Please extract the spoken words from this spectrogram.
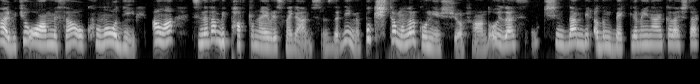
Halbuki o an mesela o konu o değil. Ama siz neden bir patlama evresine gelmişsinizdir değil mi? Bu kişi tam olarak onu yaşıyor şu anda. O yüzden siz bu kişiden bir adım beklemeyin arkadaşlar.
